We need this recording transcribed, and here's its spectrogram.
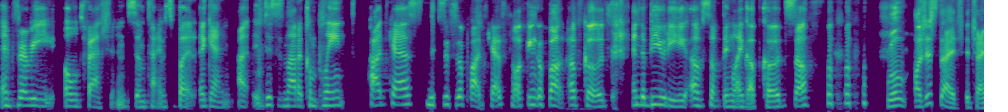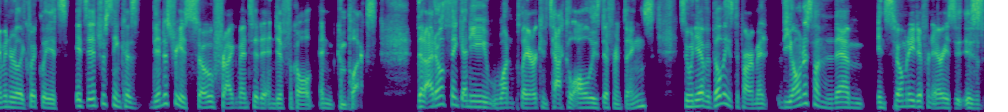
and very old fashioned sometimes. But again, I, this is not a complaint podcast. This is a podcast talking about Upcodes and the beauty of something like Upcodes. So, Well, I'll just uh, chime in really quickly. It's it's interesting because the industry is so fragmented and difficult and complex that I don't think any one player can tackle all these different things. So when you have a buildings department, the onus on them in so many different areas is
